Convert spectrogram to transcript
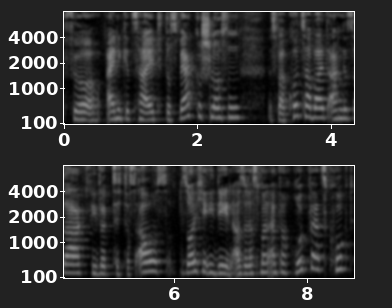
für einige Zeit das Werk geschlossen. Es war Kurzarbeit angesagt. Wie wirkt sich das aus? Solche Ideen. Also, dass man einfach rückwärts guckt,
